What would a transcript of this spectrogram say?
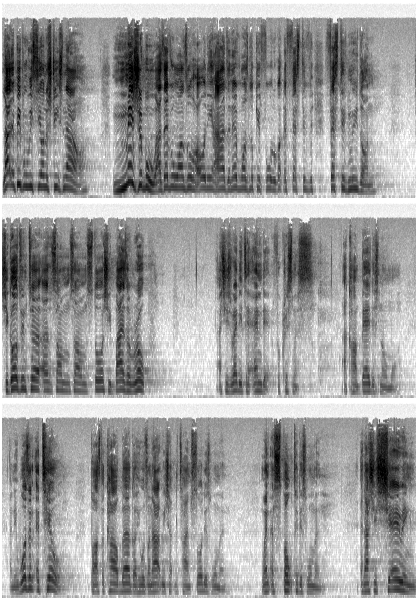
like the people we see on the streets now miserable as everyone's all holding hands and everyone's looking forward. We've got the festive, festive mood on. She goes into uh, some, some store, she buys a rope, and she's ready to end it for Christmas. I can't bear this no more. And it wasn't until Pastor Carl Berger, who was on outreach at the time, saw this woman, went and spoke to this woman. And as she's sharing,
